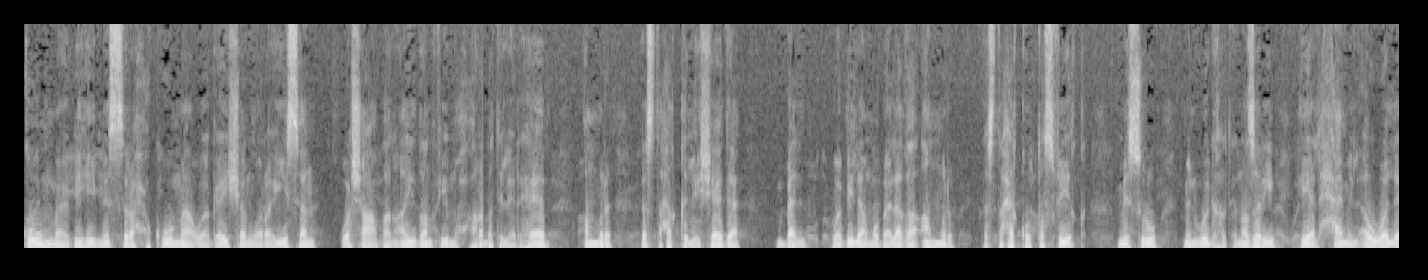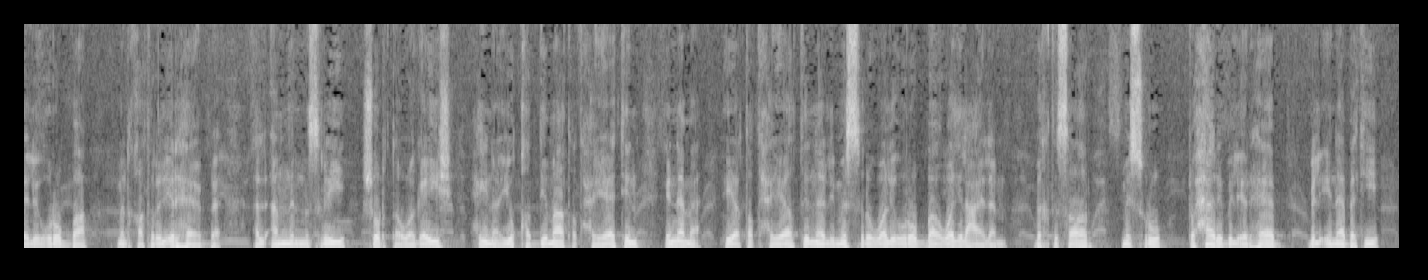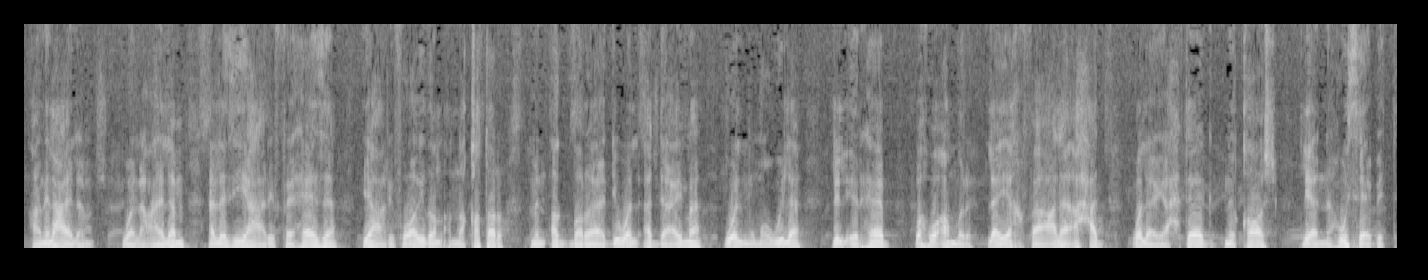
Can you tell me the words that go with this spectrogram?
قوم به مصر حكومة وجيشا ورئيسا وشعبا أيضا في محاربة الإرهاب. أمر يستحق الإشادة بل وبلا مبالغة أمر يستحق التصفيق. مصر من وجهة نظري هي الحامي الأول لأوروبا من خطر الإرهاب. الأمن المصري شرطة وجيش حين يقدم تضحيات إنما هي تضحيات لمصر ولأوروبا وللعالم. باختصار مصر تحارب الإرهاب بالإنابة عن العالم والعالم الذي يعرف هذا يعرف أيضا أن قطر من أكبر دول الداعمة والممولة للإرهاب وهو أمر لا يخفى على أحد ولا يحتاج نقاش لأنه ثابت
